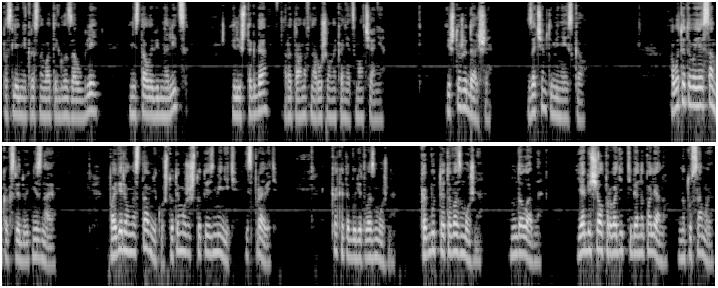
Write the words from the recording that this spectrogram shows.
последние красноватые глаза углей, не стало видно лиц, и лишь тогда Ротанов нарушил наконец молчание. И что же дальше? Зачем ты меня искал? А вот этого я и сам как следует не знаю. Поверил наставнику, что ты можешь что-то изменить, исправить. Как это будет возможно? Как будто это возможно. Ну да ладно. Я обещал проводить тебя на поляну, на ту самую,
